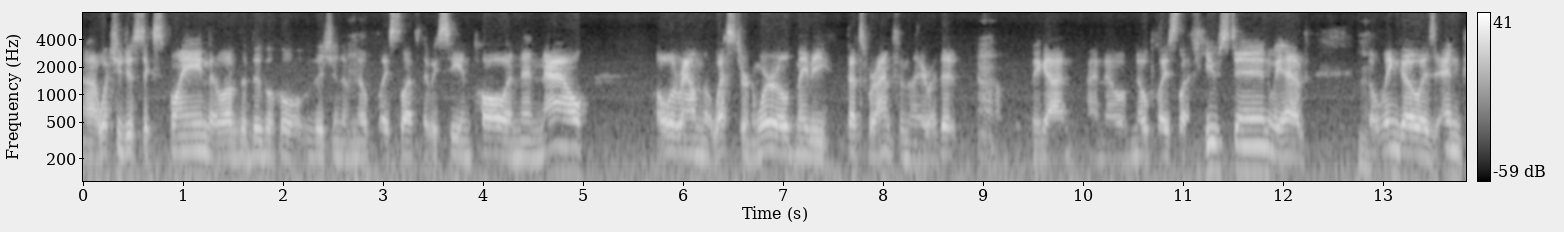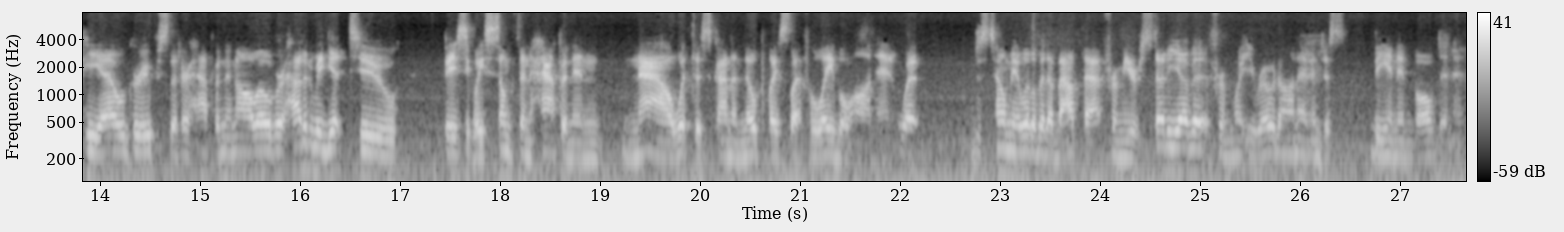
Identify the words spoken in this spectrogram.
uh, what you just explained. I love the biblical vision of mm-hmm. no place left that we see in Paul, and then now all around the Western world. Maybe that's where I'm familiar with it. Mm-hmm. Um, we got I know no place left Houston. We have mm-hmm. the lingo as NPL groups that are happening all over. How did we get to basically something happening now with this kind of no place left label on it? What just tell me a little bit about that from your study of it, from what you wrote on it, and just being involved in it.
